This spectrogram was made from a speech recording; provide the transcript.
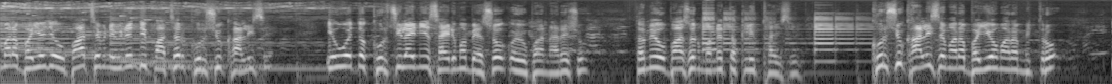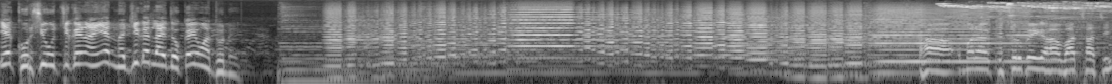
અમારા ભાઈઓ જે ઊભા છે, એમને વિનંતી પાછળ ખુરશીઓ ખાલી છે. એવું હોય તો ખુરશી લઈને સાઈડમાં બેસો, કોઈ ઊભા ના રહેશો. તમે ઊભા છો ને મને તકલીફ થાય છે. ખુરશીઓ ખાલી છે મારા ભાઈઓ, મારા મિત્રો. એ ખુરશી ઊંચી કરીને અહીંયા નજીક જ લાવી દો, કંઈ વાંધો નહીં. હા, અમારા કિશોરભાઈ, હા, વાત સાચી.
